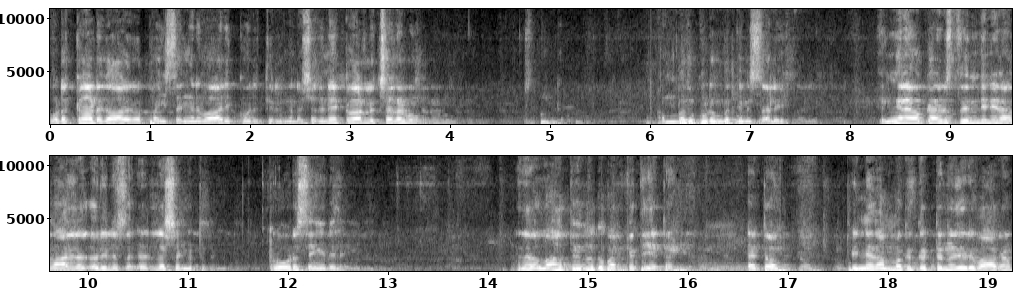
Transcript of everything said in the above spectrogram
കൊടക്കാട് കാലങ്ങൾ പൈസ ഇങ്ങനെ വാരിക്കോരി തരുന്നുണ്ട്. പക്ഷെ അതിനേക്കാളും ചെലവും അമ്പത് കുടുംബത്തിന് സ്ഥലം. എങ്ങനെ ഒരു സെന്റിന് നാല് ഒരു ലക്ഷം കിട്ടും. റോഡ് സൈഡിൽ അത് അള്ളാഹു തിരുന്നക്ക് ബർക്കത്ത് ചെയ്യട്ടെ. കേട്ടോ? പിന്നെ നമുക്ക് കിട്ടുന്ന ഒരു ഭാഗം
